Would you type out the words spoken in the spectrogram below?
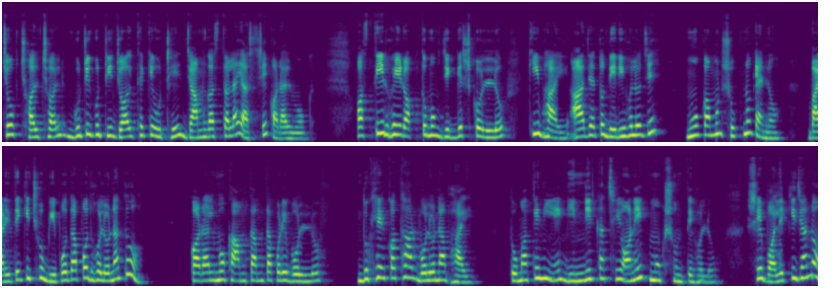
চোখ ছলছল, গুটি গুটি জল থেকে উঠে জাম গাছতলায় আসছে করাল মুখ অস্থির হয়ে রক্তমুখ জিজ্ঞেস করল, কি ভাই, আজ এত দেরি হলো যে? মুখ অমন শুকনো কেন? বাড়িতে কিছু বিপদ আপদ হলো না তো? করাল মুখ আমতামতা করে বলল, দুঃখের কথা আর বলো না ভাই, তোমাকে নিয়ে গিন্নির কাছে অনেক মুখ শুনতে হলো। সে বলে কি জানো,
